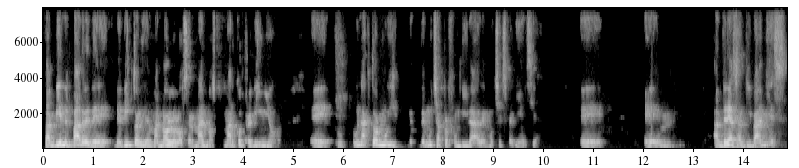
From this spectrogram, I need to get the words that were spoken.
También el padre de, Víctor y de Manolo, los hermanos Marco Treviño, eh, un actor muy, de, mucha profundidad, de mucha experiencia. Em, Andrea Santibáñez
